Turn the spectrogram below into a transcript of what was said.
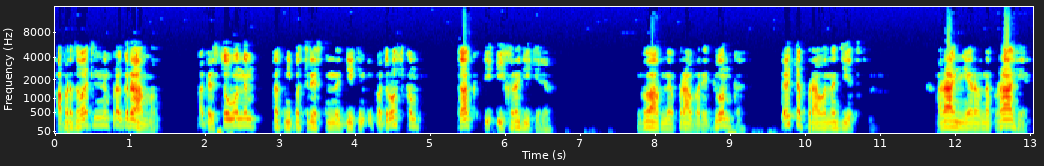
образовательным программам, адресованным как непосредственно детям и подросткам, так и их родителям. Главное право ребенка – это право на детство. Раннее равноправие,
